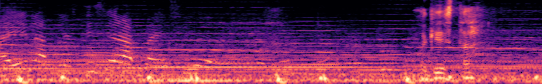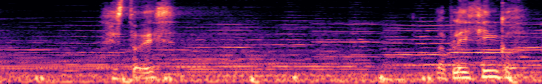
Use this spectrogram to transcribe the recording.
Ahí la PlayStation ha aparecido. Aquí está. Esto es. La Play 5.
